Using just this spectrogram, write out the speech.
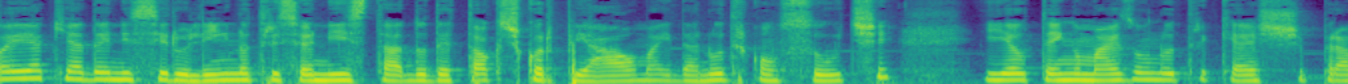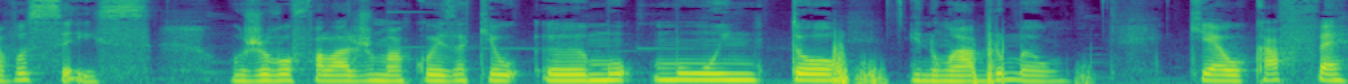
Oi, aqui é a Dani Cirulim, nutricionista do Detox de Corpo e Alma e da NutriConsult, e eu tenho mais um NutriCast para vocês. Hoje eu vou falar de uma coisa que eu amo muito e não abro mão, que é o café.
